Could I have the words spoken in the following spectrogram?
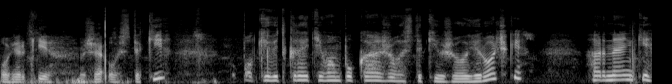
огірки вже ось такі. Поки відкриті вам покажу, ось такі вже огірочки гарненькі.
